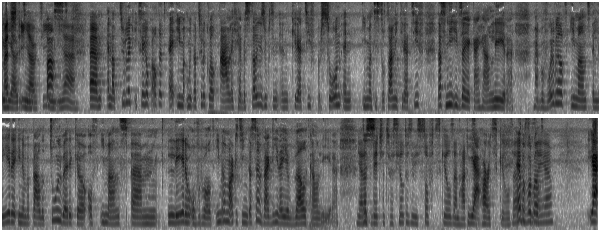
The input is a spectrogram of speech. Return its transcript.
Matcht in jouw team, past. ja. Ehm, en natuurlijk, ik zeg ook altijd, iemand moet natuurlijk wel aanleg hebben. Stel, je zoekt een, een creatief persoon en iemand is totaal niet creatief. Dat is niet iets dat je kan gaan leren. Maar bijvoorbeeld iemand leren in een bepaalde tool werken of iemand ehm, leren over bijvoorbeeld e-mailmarketing, dat zijn vaak dingen dat je wel kan leren. Ja, dat Dus- is een beetje het verschil tussen die soft skills en hard, Ja. hard skills. Hè, bijvoorbeeld- ja,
